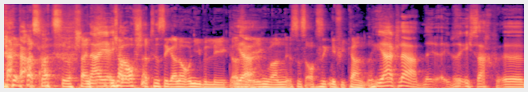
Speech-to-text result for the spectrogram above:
das weißt du wahrscheinlich. Naja, ich, ich habe auch Statistik an der Uni belegt. Also ja. irgendwann ist es auch signifikant. Ne? Ja, klar. Also ich sag, äh,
